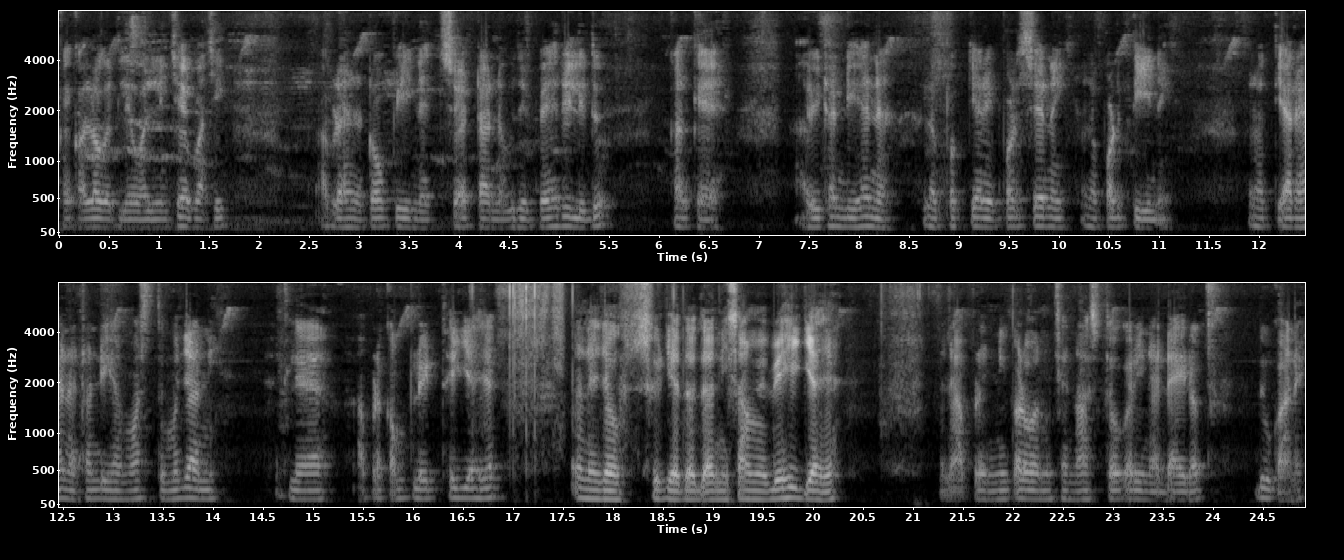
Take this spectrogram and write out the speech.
કંઈક અલગ જ લેવલની છે પાછી. આપણે એને ટોપી ને સ્વેટર ને બધું પહેરી લીધું. કારણ કે આવી ઠંડી છે ને, લગભગ ક્યારેય પડશે નહીં અને પડતી નહીં. અને અત્યારે છે ને ઠંડી છે મસ્ત મજાની. એટલે આપણે કમ્પ્લીટ થઈ ગયા છે. અને જો સૂર્ય દાદાની સામે બેસી ગયા છે. અને આપણે નીકળવાનું છે નાસ્તો કરીને ડાયરેક્ટ દુકાને.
